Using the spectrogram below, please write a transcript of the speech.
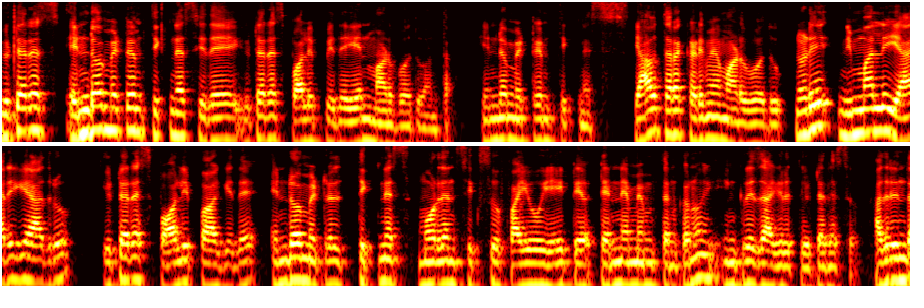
ಯುಟೆರಸ್ ಎಂಡೋಮೆಟ್ರಿಯಂ ಥಿಕ್ನೆಸ್ ಇದೆ, ಯುಟೆರಸ್ ಪಾಲಿಪ್ ಇದೆ, ಏನ್ ಮಾಡ್ಬೋದು ಅಂತ. Endometrium thickness. ಯಾವ ತರ ಕಡಿಮೆ ಮಾಡಬಹುದು ನೋಡಿ, ನಿಮ್ಮಲ್ಲಿ ಯಾರಿಗೆ ಆದ್ರೂ ಯುಟೆರಸ್ ಪಾಲಿಪ್ ಆಗಿದೆ, endometrial thickness more than six, five eight ten M M ತನಕನು ಇನ್ಕ್ರೀಸ್ ಆಗಿರುತ್ತೆ ಯುಟೆರಸ್. ಅದರಿಂದ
